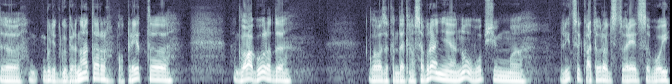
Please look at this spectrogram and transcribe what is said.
э, будет губернатор, полпред, глава города, глава законодательного собрания, ну, в общем, лица, которые олицетворяют собой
